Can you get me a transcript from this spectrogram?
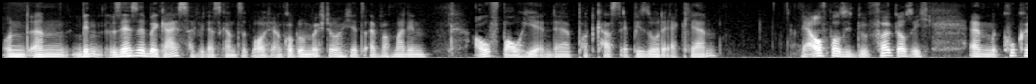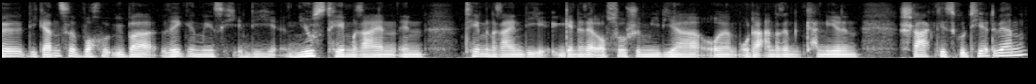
und ähm, bin sehr, sehr begeistert, wie das Ganze bei euch ankommt und möchte euch jetzt einfach mal den Aufbau hier in der Podcast-Episode erklären. Der Aufbau sieht wie folgt aus. Ich ähm, gucke die ganze Woche über regelmäßig in die News-Themen rein, in Themen rein, die generell auf Social Media ähm, oder anderen Kanälen stark diskutiert werden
